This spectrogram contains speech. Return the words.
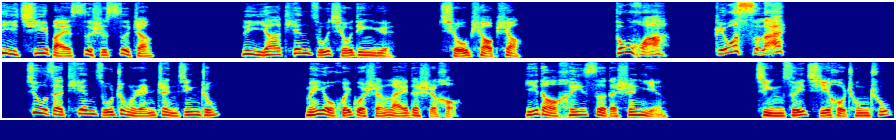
第七百四十四章，力压天族，求订阅，求票票。东华，给我死来！就在天族众人震惊中，没有回过神来的时候，一道黑色的身影紧随其后冲出，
